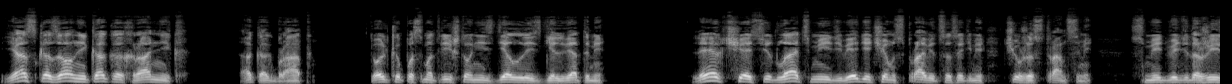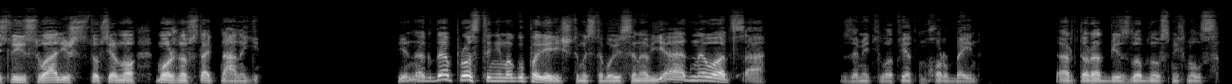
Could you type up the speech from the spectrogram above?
я сказал не как охранник, а как брат. Только посмотри, что они сделали с гельветами. Легче оседлать медведя, чем справиться с этими чужестранцами. С медведя даже если и свалишься, то все равно можно встать на ноги. Иногда просто не могу поверить, что мы с тобой сыновья одного отца, — заметил ответ Мхорбейн. Артурат беззлобно усмехнулся.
